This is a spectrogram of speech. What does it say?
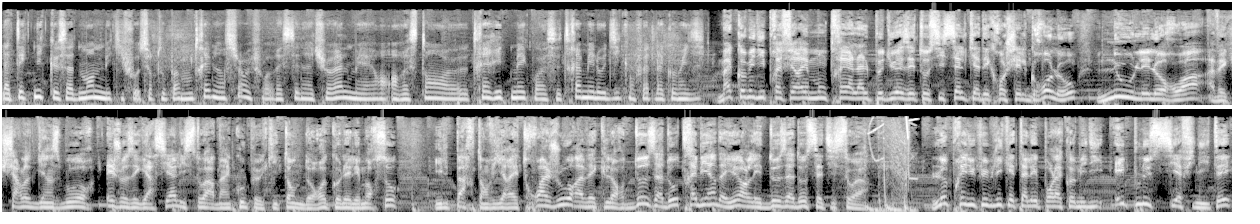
la technique que ça demande, mais qu'il faut surtout pas montrer, bien sûr. Il faut rester naturel, mais en, restant euh, très rythmé. C'est très mélodique, en fait, la comédie. Ma comédie préférée montrée à l'Alpe d'Huez est aussi celle qui a décroché le gros lot, Nous les Leroy, avec Charlotte Gainsbourg et José Garcia, l'histoire d'un couple qui tente de recoller les morceaux. Ils partent en virée trois jours avec leurs deux ados, très bien d'ailleurs les deux ados de cette histoire. Le prix du public est allé pour la comédie et plus si affinité.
